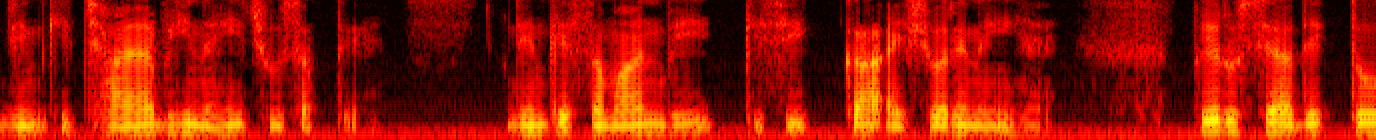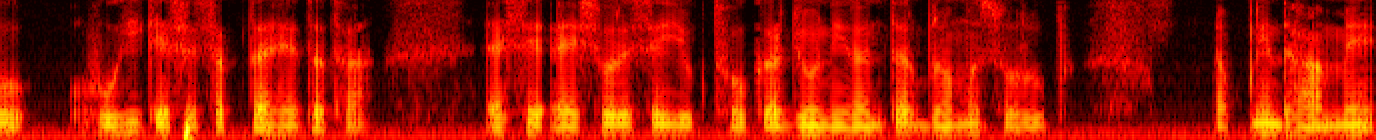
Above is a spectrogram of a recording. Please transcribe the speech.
जिनकी छाया भी नहीं छू सकते, जिनके समान भी किसी का ऐश्वर्य नहीं है, फिर उससे अधिक तो हो ही कैसे सकता है तथा ऐसे ऐश्वर्य से युक्त होकर जो निरंतर ब्रह्म स्वरूप अपने धाम में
